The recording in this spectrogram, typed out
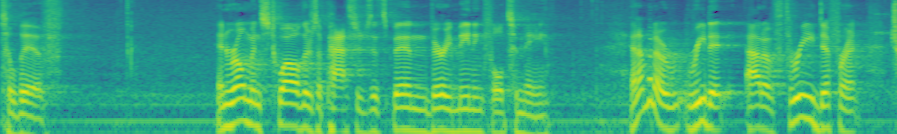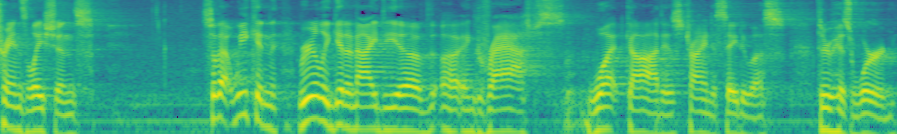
to live. In Romans 12, there's a passage that's been very meaningful to me. And I'm going to read it out of three different translations so that we can really get an idea of, uh, and grasp what God is trying to say to us through His Word.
